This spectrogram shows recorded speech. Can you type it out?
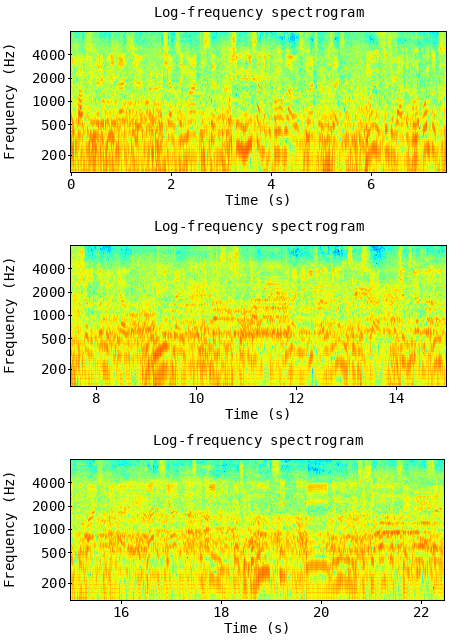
попався на реабілітацію, почав займатися. Чим мені саме допомогла ось наша організація? У мене дуже багато було комплексів щодо того, я ось не міг навіть тобто, носити шорти. Да? Банальна річ, але для мене це був страх. Що скажуть люди, побачать і так далі. Зараз я спокійно ходжу по вулиці, і для мене ось ці комплекси серед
